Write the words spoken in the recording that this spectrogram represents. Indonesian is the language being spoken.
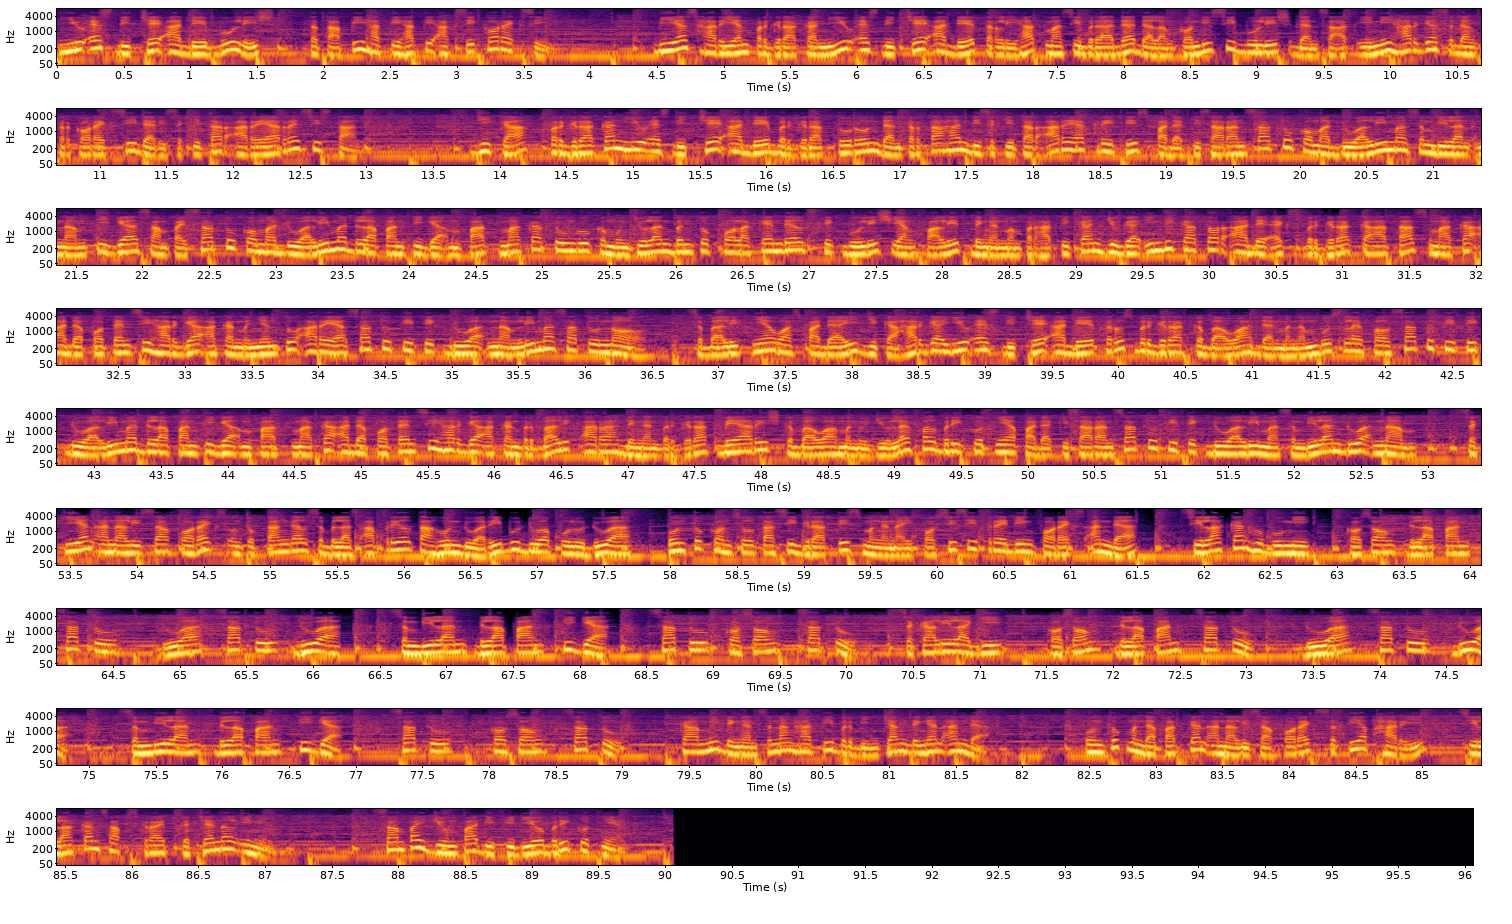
USD CAD bullish, tetapi hati-hati aksi koreksi. Bias harian pergerakan USD CAD terlihat masih berada dalam kondisi bullish dan saat ini harga sedang terkoreksi dari sekitar area resistan. Jika pergerakan USD CAD bergerak turun dan tertahan di sekitar area kritis pada kisaran 1,25963 sampai 1,25834 maka tunggu kemunculan bentuk pola candlestick bullish yang valid dengan memperhatikan juga indikator ADX bergerak ke atas maka ada potensi harga akan menyentuh area 1.26510. Sebaliknya waspadai jika harga USD CAD terus bergerak ke bawah dan menembus level 1.25834 maka ada potensi harga akan berbalik arah dengan bergerak bearish ke bawah menuju level berikutnya pada kisaran 1.25926. Sekian analisa forex untuk tanggal 11 April tahun 2022. Untuk konsultasi gratis mengenai posisi trading forex Anda, silakan hubungi 081212 983 101. Sekali lagi, 081 212 983 101. Kami dengan senang hati berbincang dengan Anda. Untuk mendapatkan analisa forex setiap hari, silakan subscribe ke channel ini. Sampai jumpa di video berikutnya.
